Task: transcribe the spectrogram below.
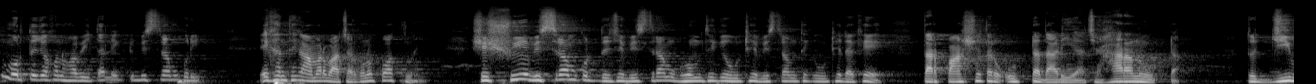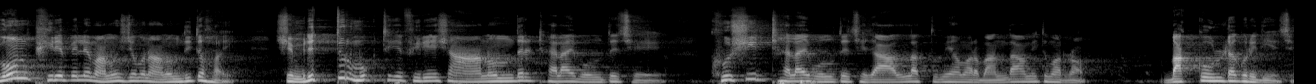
তো মরতে যখন হবেই, তাহলে একটু বিশ্রাম করি। এখান থেকে আমার বাঁচার কোনো পথ নাই। সে শুয়ে বিশ্রাম করতেছে বিশ্রাম ঘুম থেকে উঠে, বিশ্রাম থেকে উঠে দেখে তার পাশে তার উটটা দাঁড়িয়ে আছে, হারানো উটটা। তো জীবন ফিরে পেলে মানুষ যেমন আনন্দিত হয়, সে মৃত্যুর মুখ থেকে ফিরে এসে আনন্দের ঠেলায় বলতেছে, খুশির ঠেলায় বলতেছে যে, আল্লাহ, তুমি আমার বান্দা, আমি তোমার রব। বাক্য উল্টা করে দিয়েছে।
